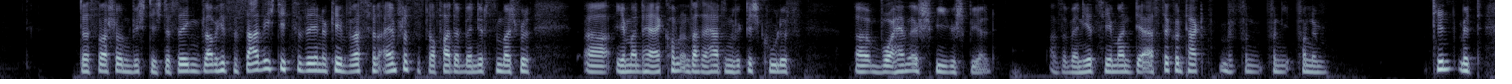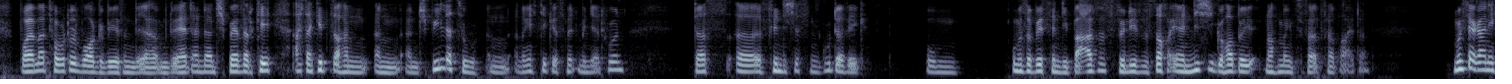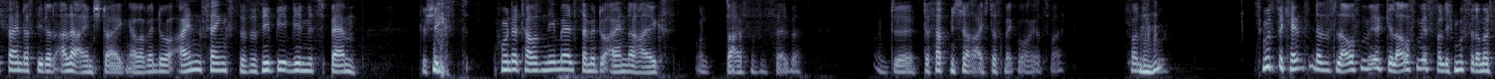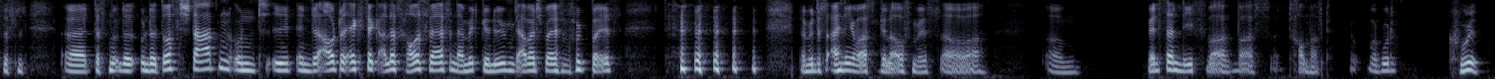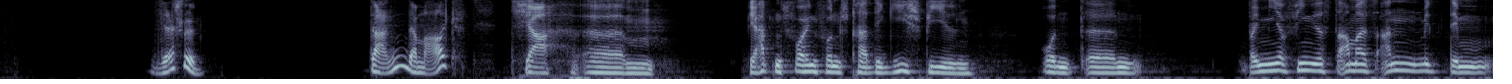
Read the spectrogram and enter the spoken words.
das war schon wichtig. Deswegen glaube ich, ist es da wichtig zu sehen, okay, was für einen Einfluss das drauf hat, wenn jetzt zum Beispiel äh, jemand herkommt und sagt, er hat ein wirklich cooles äh, Warhammer-Spiel gespielt. Also wenn jetzt jemand der erste Kontakt von, von, von einem Kind mit Warhammer Total War gewesen wäre und der hätte dann später okay, ach, da gibt es auch ein, ein, ein Spiel dazu, ein, ein richtiges mit Miniaturen, Das äh, finde ich ist ein guter Weg, um, um so ein bisschen die Basis für dieses doch eher nischige Hobby noch mal zu ver verbreitern. Muss ja gar nicht sein, dass die dann alle einsteigen, aber wenn du einen fängst, das ist wie, wie mit Spam. Du schickst 100.000 E-Mails, damit du einen erreichst. Und da ist es dasselbe. Und äh, das hat mich erreicht, das MacWarrior 2. Fand ich Mhm. gut. Ich musste kämpfen, dass es laufen, gelaufen ist, weil ich musste damals das, äh, das unter, unter DOS starten und in der Auto-Exec alles rauswerfen, damit genügend Arbeitsspeicher verfügbar ist. damit es einigermaßen gelaufen ist. Aber ähm, wenn es dann lief, war war es traumhaft. War gut. Cool. Sehr schön. Dann der Marc. Tja, ähm, wir hatten es vorhin von Strategiespielen und ähm, bei mir fing es damals an mit dem,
